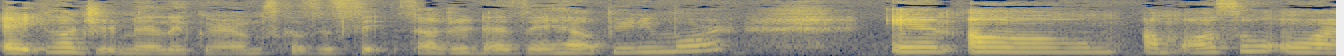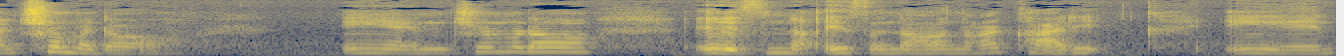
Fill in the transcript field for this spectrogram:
800 milligrams, because the 600 doesn't help you anymore. And um, I'm also on Tramadol, and Tramadol is not is a non-narcotic, and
